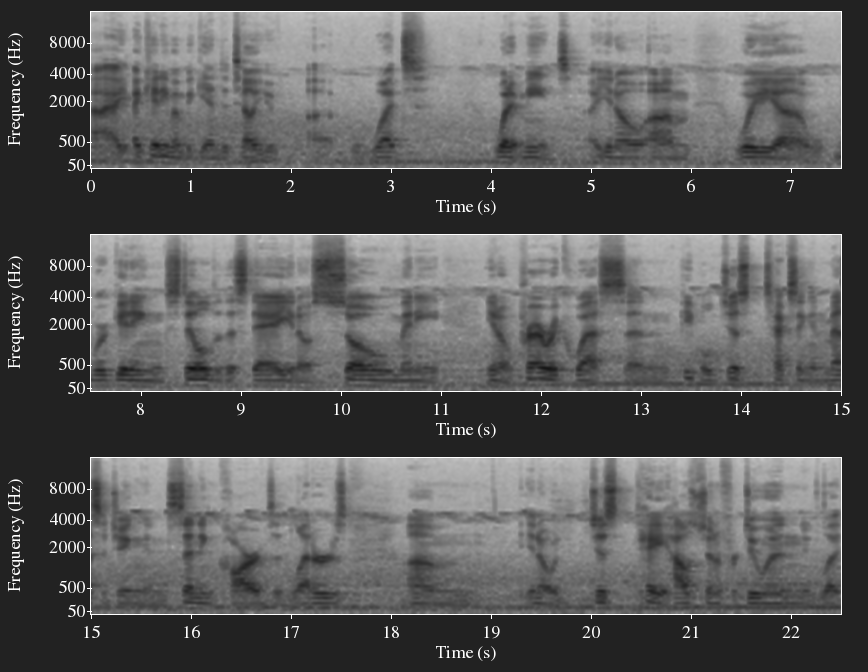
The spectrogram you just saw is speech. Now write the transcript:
I, I, can't even begin to tell you uh, what what it means. Uh, you know, um, we uh, we're getting still to this day, you know, so many you know, prayer requests and people just texting and messaging and sending cards and letters. Um, you know, just hey, how's Jennifer doing? Let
